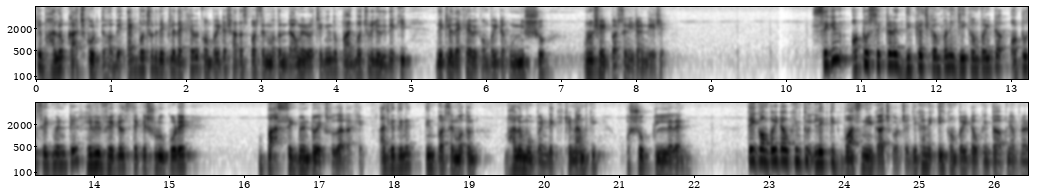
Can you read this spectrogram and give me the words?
কোম্পানিটাকে ভালো কাজ করতে হবে। এক বছরে দেখলে দেখা যাবে কোম্পানিটা সাতাশ পার্সেন্ট মতন ডাউনে রয়েছে, কিন্তু পাঁচ বছরে যদি দেখি, দেখলে দেখা যাবে কোম্পানিটা উনিশশো উনষাট পার্সেন্ট রিটার্ন দিয়েছে। সেকেন্ড অটো সেক্টরের দিগ্গজ কোম্পানি যেই কোম্পানিটা অটো সেগমেন্টের হেভি ভেহিকেলস থেকে শুরু করে বাস সেগমেন্টও এক্সপোজার রাখে। আজকের দিনে তিন পার্সেন্ট মতন ভালো মুভমেন্ট দেখিয়েছে। নাম কি? অশোক লেলেন তো এই কোম্পানিটাও কিন্তু ইলেকট্রিক বাস নিয়ে কাজ করছে, যেখানে এই কোম্পানিটাও কিন্তু আপনি আপনার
